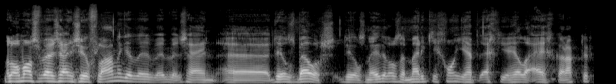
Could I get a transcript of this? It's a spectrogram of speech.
maar nogmaals, wij zijn Zeeuw-Vlaanderen, we, we, zijn uh, deels Belgisch, deels Nederlands. Dat merk je gewoon, je hebt echt je hele eigen karakter.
